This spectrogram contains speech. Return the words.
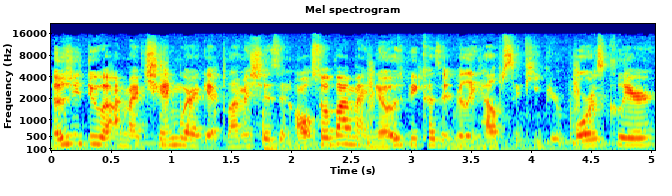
I usually do it on my chin where I get blemishes and also by my nose because it really helps to keep your pores clear.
